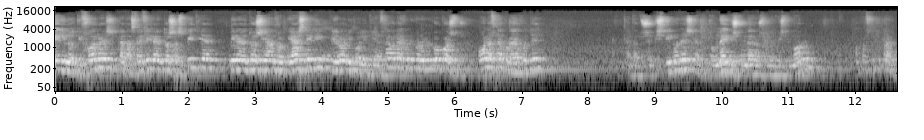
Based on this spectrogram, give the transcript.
Έγινε ο τυφώνας, καταστρέφηκαν τόσα σπίτια, μείνανε τόσοι άνθρωποι άστεγοι, πληρώνει η πολιτεία. Αυτά όλα έχουν οικονομικό κόστος. Όλα αυτά προέρχονται κατά τους επιστήμονες, κατά το μέγιστο μέρος των επιστημόνων, από αυτό το πράγμα,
